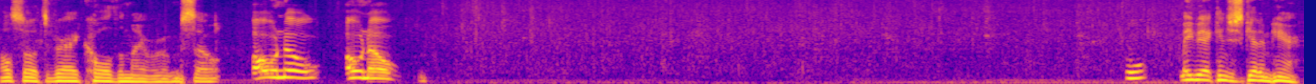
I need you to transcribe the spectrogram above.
Also, it's very cold in my room, so... Oh no! Oh no! Oh, maybe I can just get him here.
